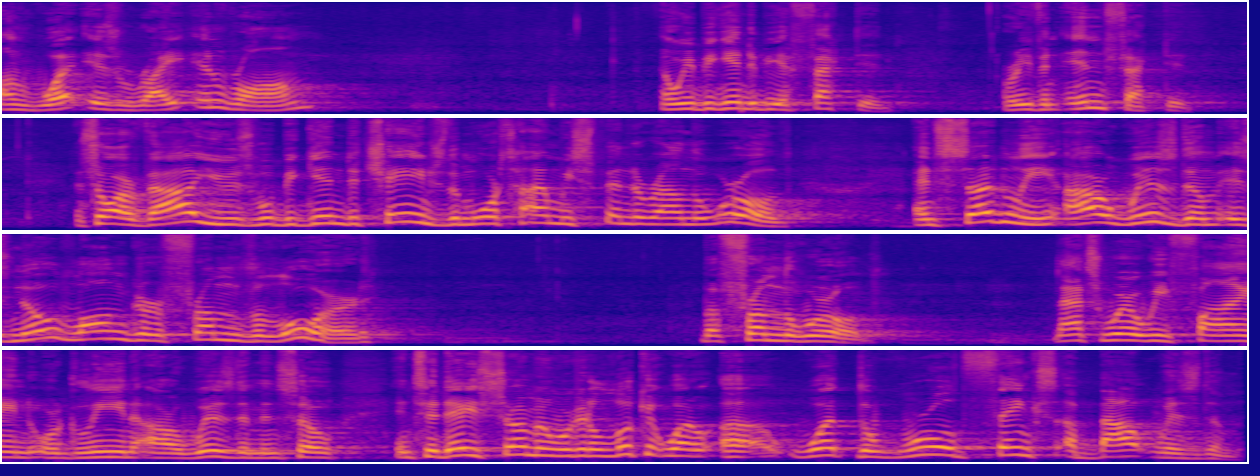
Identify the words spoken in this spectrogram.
on what is right and wrong, and we begin to be affected or even infected. And so our values will begin to change the more time we spend around the world. And suddenly our wisdom is no longer from the Lord, but from the world. That's where we find or glean our wisdom. And so in today's sermon, we're going to look at what, uh, what the world thinks about wisdom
